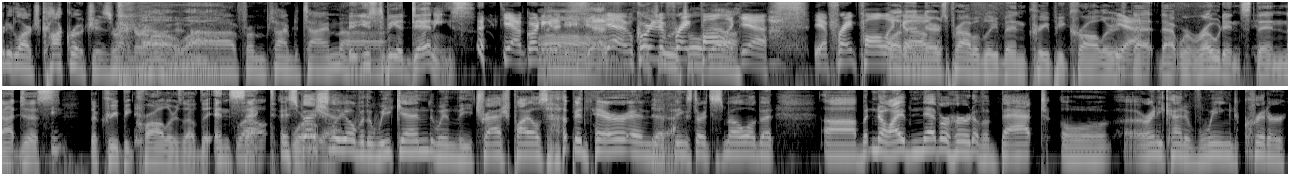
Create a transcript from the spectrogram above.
pretty large cockroaches running around uh, from time to time. Uh, It used to be a Denny's. Yeah, according to Oh. yeah, according to we're Frank told, Pollock. Yeah. yeah, Frank Pollock. Well, then uh, there's probably been creepy crawlers Yeah. that, that were rodents, then not just the creepy crawlers of the well, insect. especially world. over the weekend when the trash piles up in there and uh, things start to smell a little bit. Uh, but no, I've never heard of a bat or or any kind of winged critter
